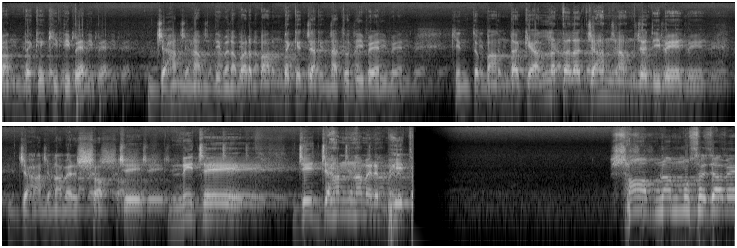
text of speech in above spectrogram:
বান্দাকে কি দিবেন? জাহান্নাম দিবেন, আবার বান্দাকে জান্নাতও দিবেন। কিন্তু বান্দাকে আল্লাহ তাআলা জাহান্নাম যে দিবেন, জাহান্নামের সবচেয়ে নিচে যে জাহান্নামের ভিতর সব নাম মুছে যাবে।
